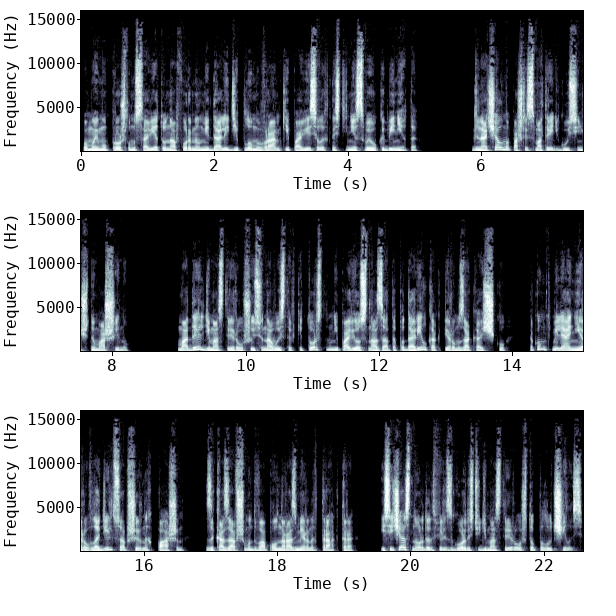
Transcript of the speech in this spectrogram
По моему прошлому совету он оформил медали дипломы в рамки и повесил их на стене своего кабинета. Для начала мы пошли смотреть гусеничную машину. Модель, демонстрировавшуюся на выставке, Торстен не повез назад, а подарил, как первому заказчику, какому-то миллионеру, владельцу обширных пашин, заказавшему два полноразмерных трактора, И сейчас Норденфельд с гордостью демонстрировал, что получилось.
